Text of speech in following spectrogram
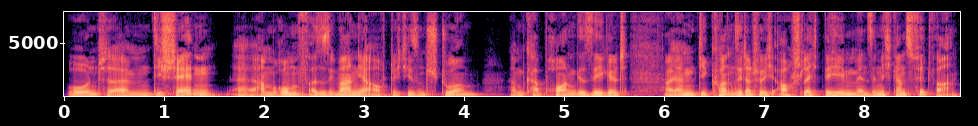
Und ähm, die Schäden äh, am Rumpf, also sie waren ja auch durch diesen Sturm am Kap Horn gesegelt. Hi. Ähm, die konnten sie natürlich auch schlecht beheben, wenn sie nicht ganz fit waren.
